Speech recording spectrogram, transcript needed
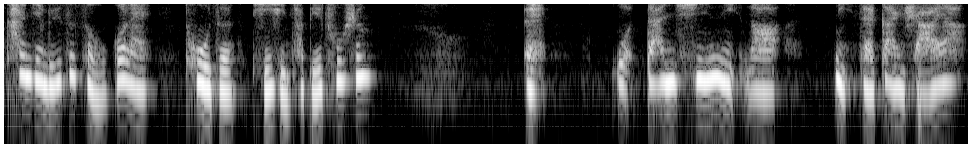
看见驴子走过来，兔子提醒他别出声。哎。担心你呢，你在干啥呀？”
